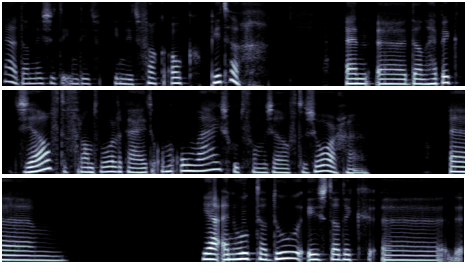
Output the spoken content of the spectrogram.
Ja, dan is het in dit, in dit vak ook pittig. En uh, dan heb ik zelf de verantwoordelijkheid om onwijs goed voor mezelf te zorgen. Ehm, ja, en hoe ik dat doe, is dat ik de,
